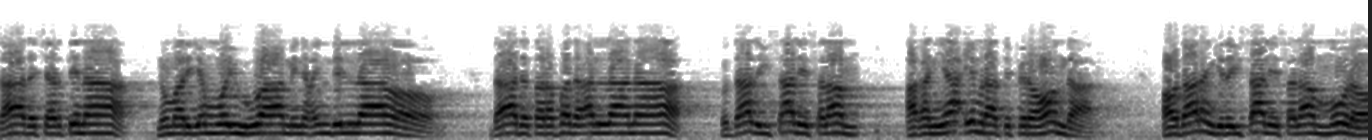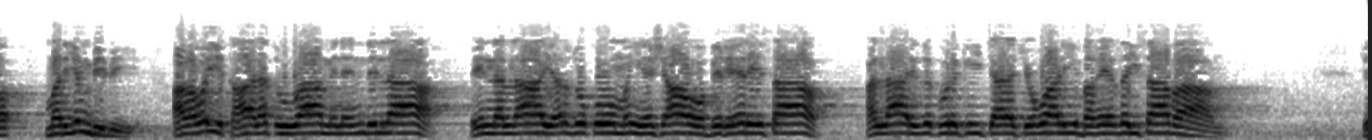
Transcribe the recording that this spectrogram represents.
دا د چرتنا نو مریم وی هو من عند الله دا د طرفه د الله نه دا د عیسی علی السلام اغنیا امرات فرعون دا او دارنګ د عیسی علی السلام مور مریم بی بی هغه وی قالت هو من عند الله ان الله يرزق من يشاء بغیر حساب الله رزق ورکی چاره چغواړي بغیر د حسابه چې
